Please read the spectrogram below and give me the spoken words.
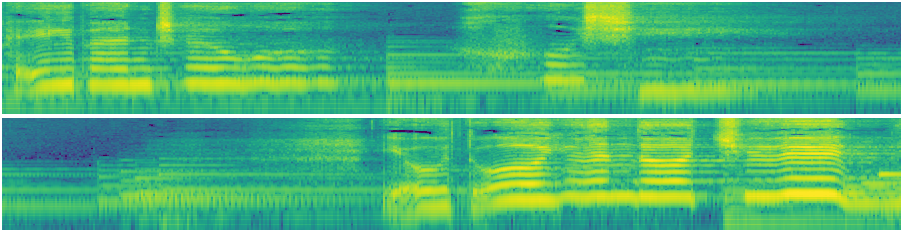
陪伴着我呼吸。有多远的距离？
